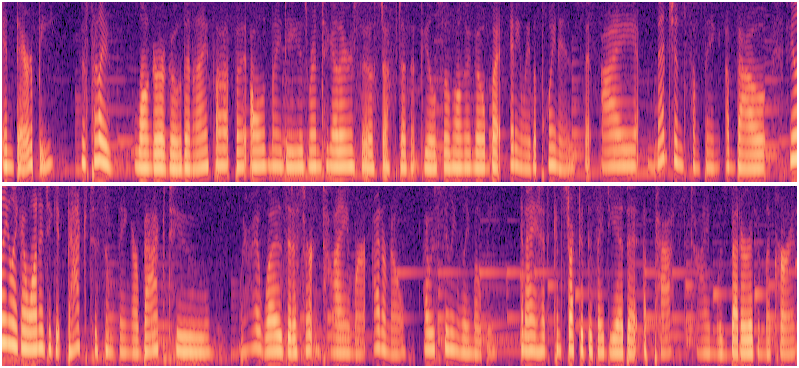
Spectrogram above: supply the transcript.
in therapy. It was probably longer ago than I thought, but all of my days run together, so stuff doesn't feel so long ago. But anyway, the point is that I mentioned something about feeling like I wanted to get back to something or back to where I was at a certain time, or I don't know. I was feeling really mopey. And I had constructed this idea that a past time was better than the current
